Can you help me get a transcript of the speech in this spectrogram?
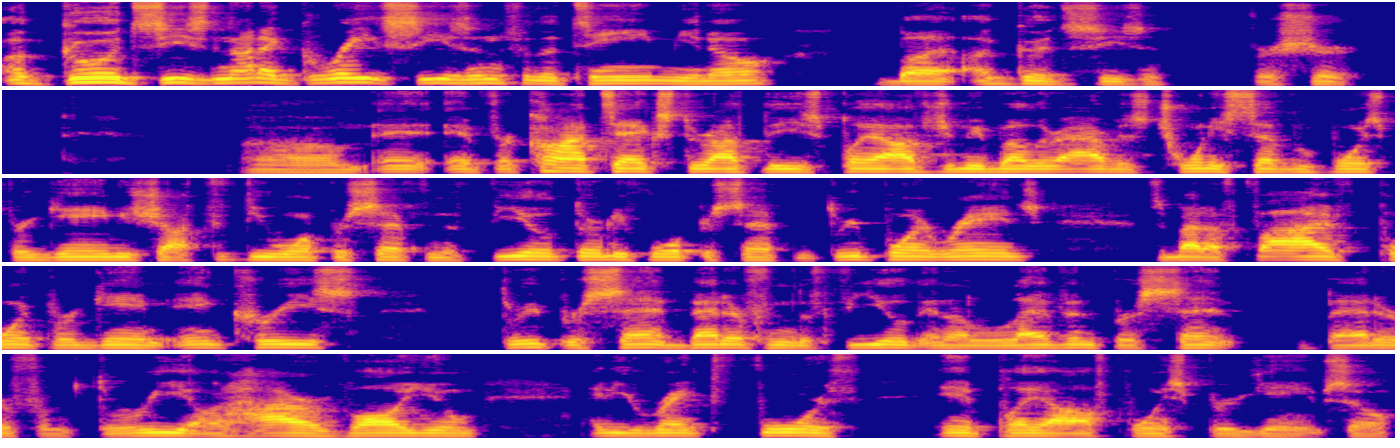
A good season, not a great season for the team, you know but a good season for sure. Um, and, and, for context, throughout these playoffs, Jimmy Butler averaged 27 points per game. He shot 51% from the field, 34% from three point range. It's about a five point per game increase, 3% better from the field, and 11% better from three on higher volume. And he ranked fourth in playoff points per game. So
